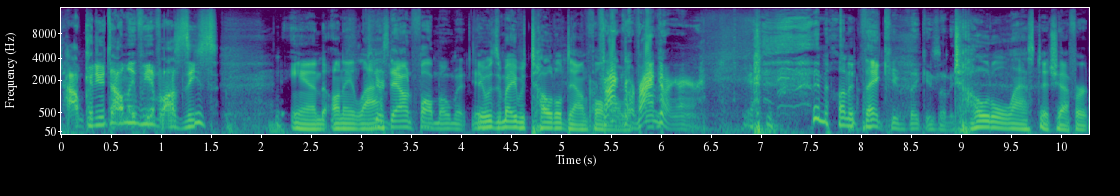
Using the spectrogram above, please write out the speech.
how can you tell me if we have lost these And on a last Your downfall moment. it was it was total downfall. moment. And on a Thank you, thank you, Sonny. total last ditch effort,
